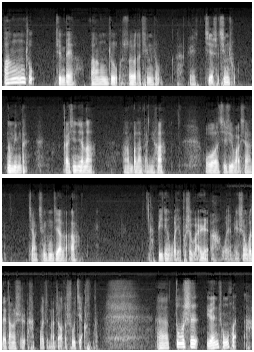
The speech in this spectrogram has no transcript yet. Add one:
帮助军备了，帮助所有的听众啊给解释清楚，弄明白，感谢您了，安巴拉巴尼哈，我继续往下讲青铜剑了啊。毕竟我也不是完人啊，我也没生活在当时，我只能照着书讲。呃，都师袁崇焕啊，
